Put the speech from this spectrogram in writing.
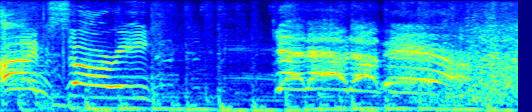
I'm sorry. Get out of here.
